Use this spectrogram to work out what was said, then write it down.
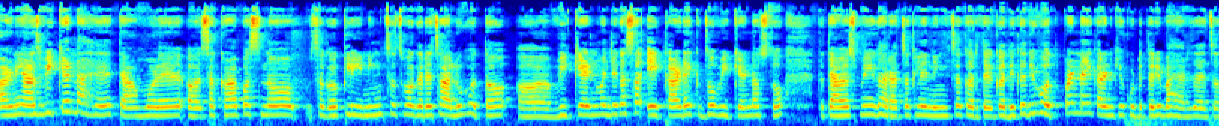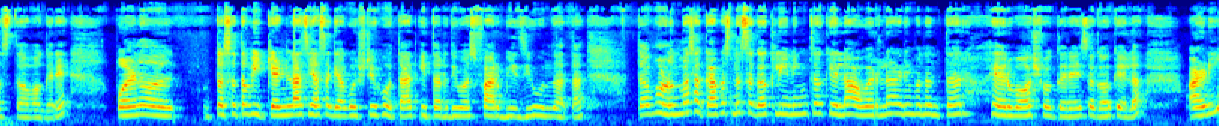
आणि आज विकेंड आहे त्यामुळे सकाळपासनं सगळं क्लिनिंगचंच वगैरे चालू होतं. विकेंड म्हणजे कसं एकाड एक जो विकेंड असतो तर त्यावेळेस मी घराचं क्लिनिंगचं करते. कधी कधी होत पण नाही कारण की कुठेतरी बाहेर जायचं असतं वगैरे. पण तसं तर विकेंडलाच या सगळ्या गोष्टी होतात. इतर दिवस फार बिझी होऊन जातात. तर म्हणून मग सकाळपासून सगळं क्लिनिंगचं केलं आवरलं आणि मग नंतर हेअर वॉश वगैरे सगळं केलं. आणि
